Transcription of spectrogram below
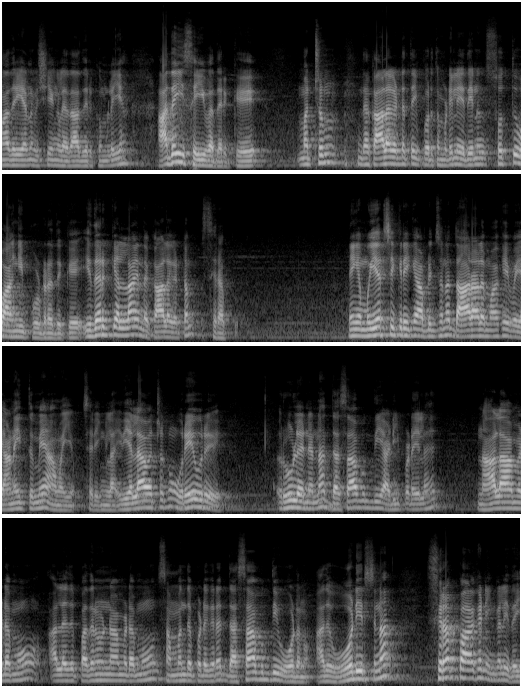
மாதிரியான விஷயங்கள் ஏதாவது இருக்கும் இல்லையா? அதை செய்வதற்கு மற்றும் இந்த காலகட்டத்தை பொறுத்த முடியல ஏதேனும் சொத்து வாங்கி போடுறதுக்கு இதற்கெல்லாம் இந்த காலகட்டம் சிறப்பு. நீங்கள் முயற்சிக்கிறீங்க அப்படின்னு சொன்னால் தாராளமாக இவை அனைத்துமே அமையும். சரிங்களா? இது எல்லாவற்றுக்கும் ஒரே ஒரு ரூல் என்னென்னா தசாபுக்தி அடிப்படையில் நாலாம் இடமோ அல்லது பதினொன்றாம் இடமோ சம்மந்தப்படுகிற தசாபுக்தி ஓடணும். அது ஓடிடுச்சுன்னா சிறப்பாக நீங்கள் இதை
